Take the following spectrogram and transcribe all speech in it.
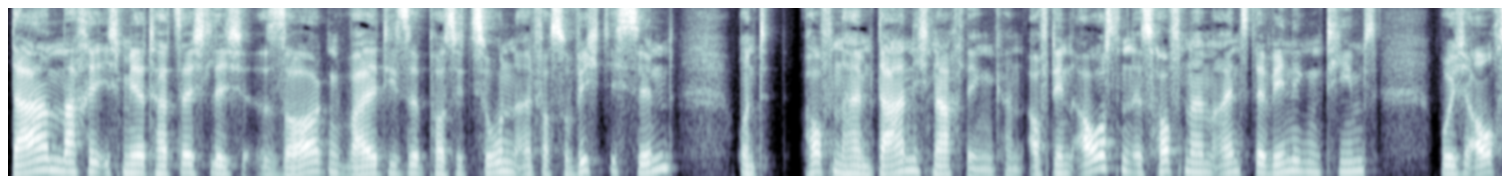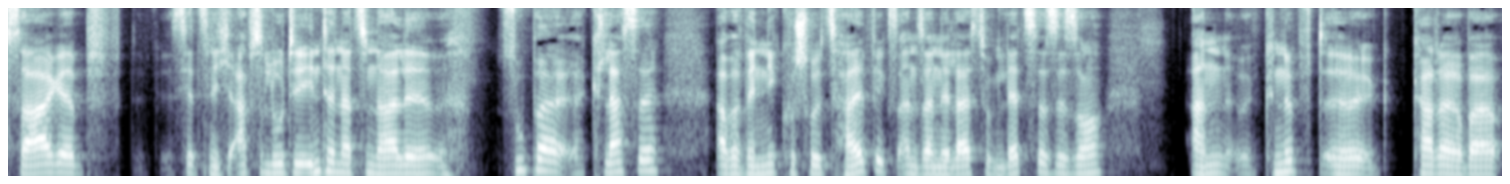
da mache ich mir tatsächlich Sorgen, weil diese Positionen einfach so wichtig sind und Hoffenheim da nicht nachlegen kann. Auf den Außen ist Hoffenheim eins der wenigen Teams, wo ich auch sage, ist jetzt nicht absolute internationale Superklasse, aber wenn Nico Schulz halbwegs an seine Leistung letzter Saison anknüpft, äh, Kaderaba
